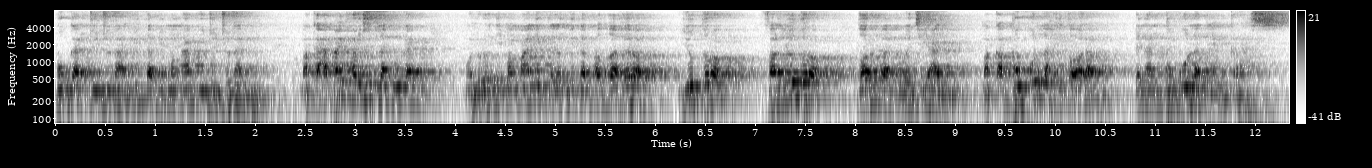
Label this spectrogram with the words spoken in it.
bukan cucu Nabi tapi mengaku cucu Nabi. Maka apa yang harus dilakukan? Menurut Imam Malik dalam kitab Al-Zahirah, yudrak fal yudrak darban waji'an. Maka pukullah itu orang dengan pukulan yang keras.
